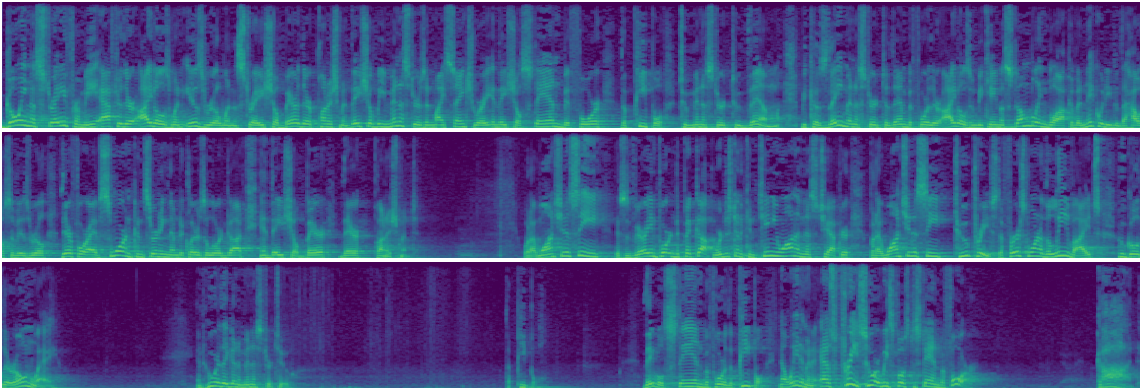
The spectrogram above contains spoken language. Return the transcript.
going astray from me after their idols when Israel went astray shall bear their punishment. They shall be ministers in my sanctuary, and they shall stand before the people to minister to them, because they ministered to them before their idols and became a stumbling block of iniquity to the house of Israel. Therefore I have sworn concerning them, declares the Lord God, and they shall bear their punishment. What I want you to see, this is very important to pick up. We're just going to continue on in this chapter, but I want you to see two priests. The first one are the Levites who go their own way. And who are they going to minister to? The people. They will stand before the people. Now, wait a minute. As priests, who are we supposed to stand before? God.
